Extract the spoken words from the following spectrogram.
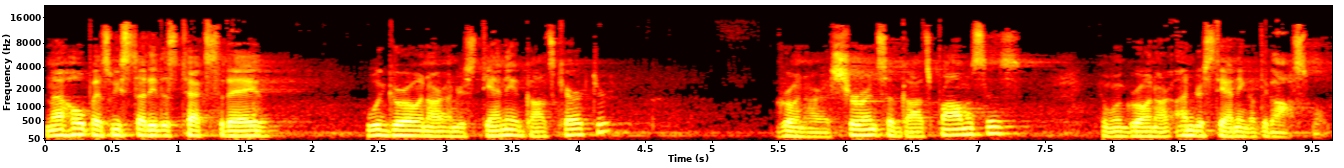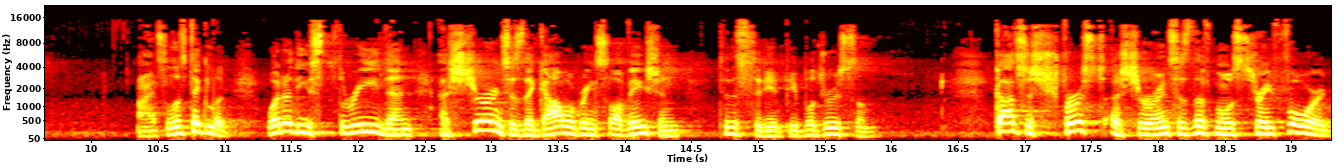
And I hope as we study this text today, we grow in our understanding of God's character, grow in our assurance of God's promises, and we'll grow in our understanding of the gospel. All right, so let's take a look. What are these three then assurances that God will bring salvation to the city and people of Jerusalem? God's first assurance is the most straightforward.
